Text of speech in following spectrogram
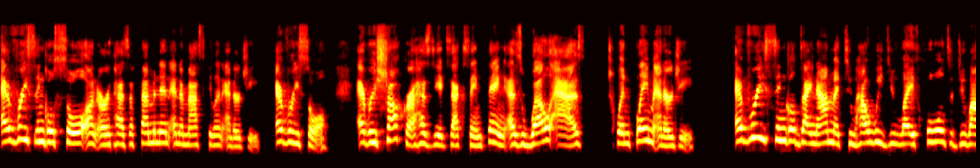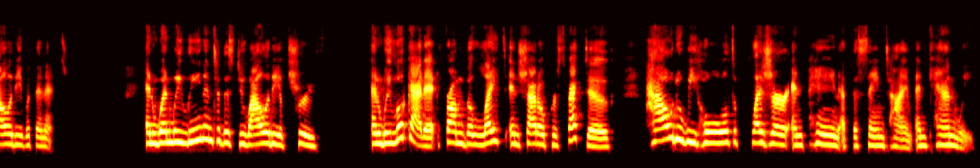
Every single soul on earth has a feminine and a masculine energy. Every soul. Every chakra has the exact same thing, as well as twin flame energy. Every single dynamic to how we do life holds a duality within it. And when we lean into this duality of truth, and we look at it from the light and shadow perspective, how do we hold pleasure and pain at the same time? And can we?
